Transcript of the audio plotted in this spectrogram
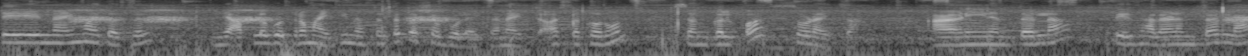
ते नाही माहीत असेल म्हणजे आपलं गोत्र माहिती नसेल तर कसं बोलायचं नाही तर असं करून संकल्प सोडायचा. आणि नंतरला ते झाल्यानंतरला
